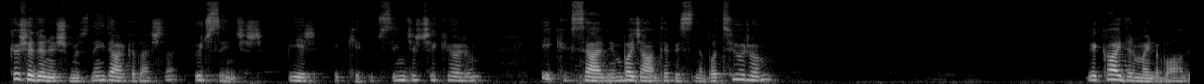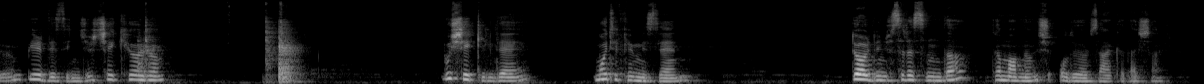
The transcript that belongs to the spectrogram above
Köşe dönüşümüz neydi arkadaşlar? 3 zincir. 1, 2, 3 zincir çekiyorum. İlk yükseldiğim bacağın tepesine batıyorum. Ve kaydırmayla bağlıyorum. Bir de zincir çekiyorum. Bu şekilde motifimizin dördüncü sırasında tamamlamış oluyoruz arkadaşlar.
